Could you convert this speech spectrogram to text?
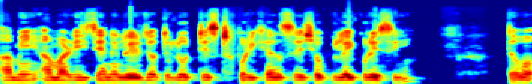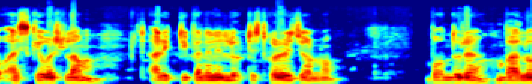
আমি আমার এই চ্যানেলের যত লোড টেস্ট পরীক্ষা আছে সবগুলাই করেছি। তো আজকেও আসলাম আরেকটি প্যানেলের লোড টেস্ট করার জন্য। বন্ধুরা, ভালো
